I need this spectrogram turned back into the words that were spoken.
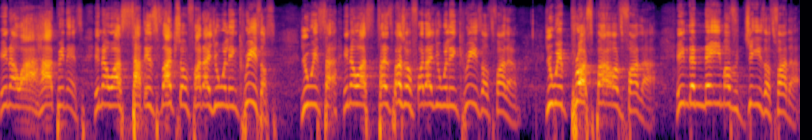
in our happiness, in our satisfaction, Father, you will increase us. You will, in our satisfaction, Father, you will increase us, Father. You will prosper us, Father. In the name of Jesus, Father,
